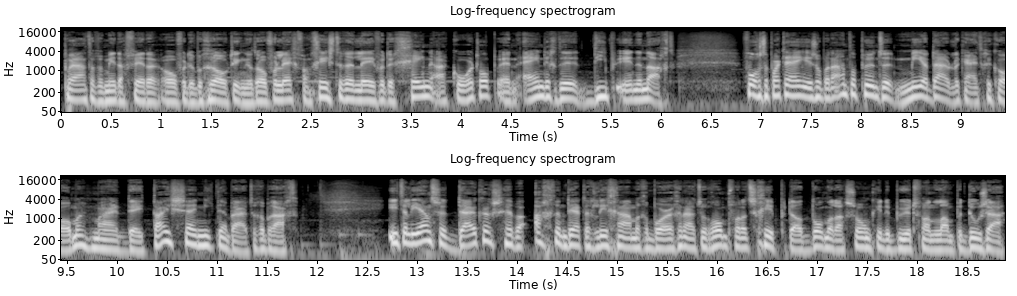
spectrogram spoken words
praten vanmiddag verder over de begroting. Het overleg van gisteren leverde geen akkoord op... en eindigde diep in de nacht. Volgens de partijen is op een aantal punten meer duidelijkheid gekomen... maar details zijn niet naar buiten gebracht. Italiaanse duikers hebben 38 lichamen geborgen uit de romp van het schip... dat donderdag zonk in de buurt van Lampedusa.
